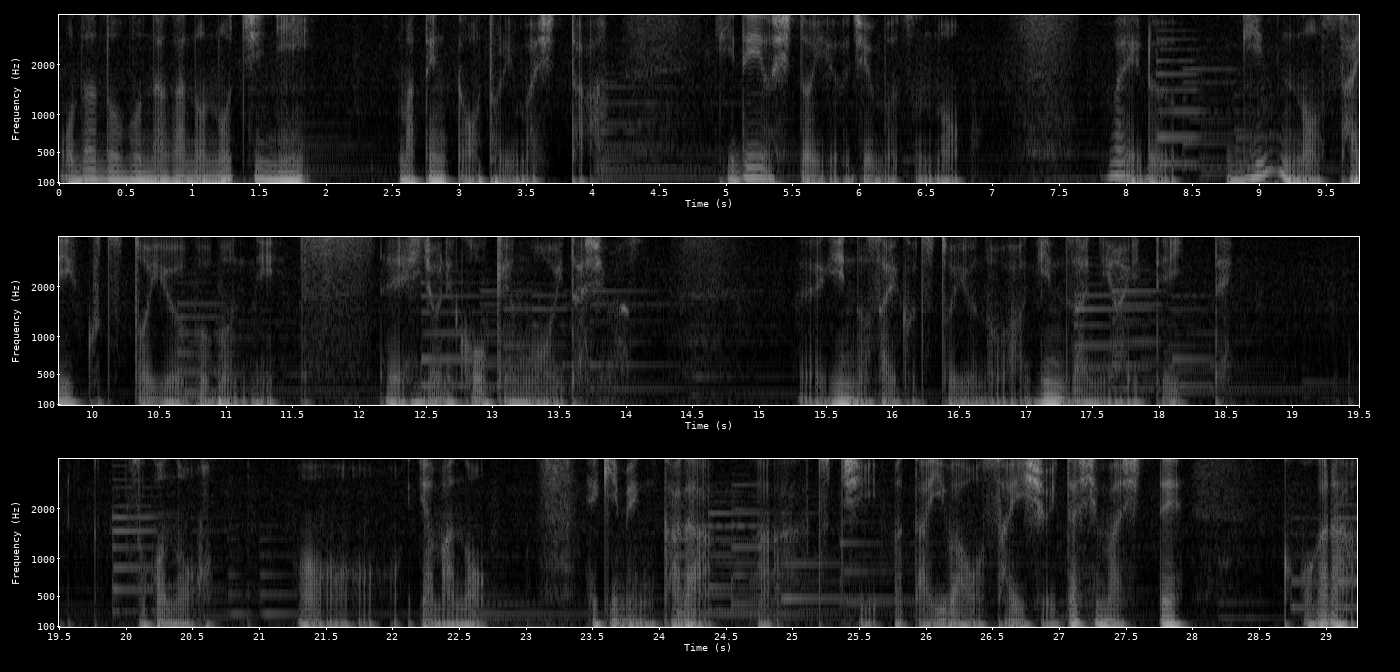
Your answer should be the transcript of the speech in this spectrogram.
織田信長の後に、まあ、天下を取りました秀吉という人物のいわゆる銀の採掘という部分に、えー、非常に貢献をいたします、えー、銀の採掘というのは銀山に入っていってそこの山の壁面から土また岩を採取いたしましてここから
